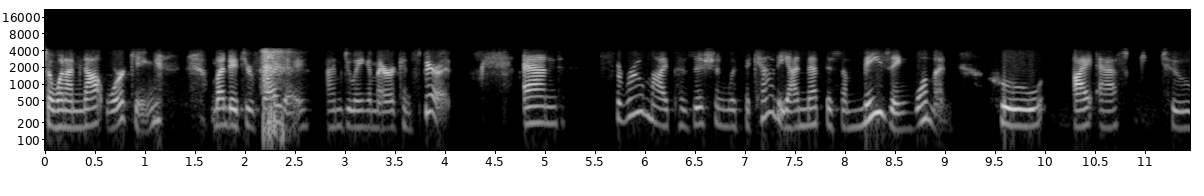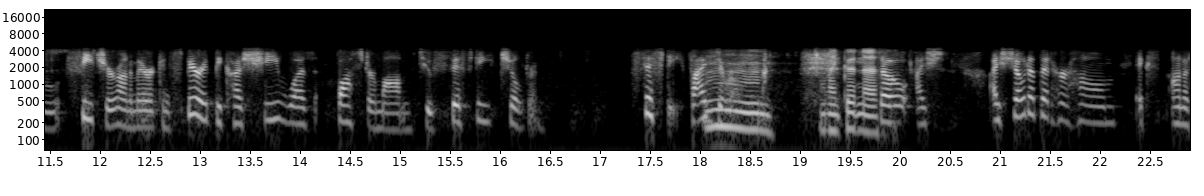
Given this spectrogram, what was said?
So when I'm not working Monday through Friday, I'm doing American Spirit. And through my position with the county, I met this amazing woman who I asked to feature on American Spirit because she was foster mom to 50 children. 50, five zero. Mm, my goodness. So I sh- I showed up at her home ex- on a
